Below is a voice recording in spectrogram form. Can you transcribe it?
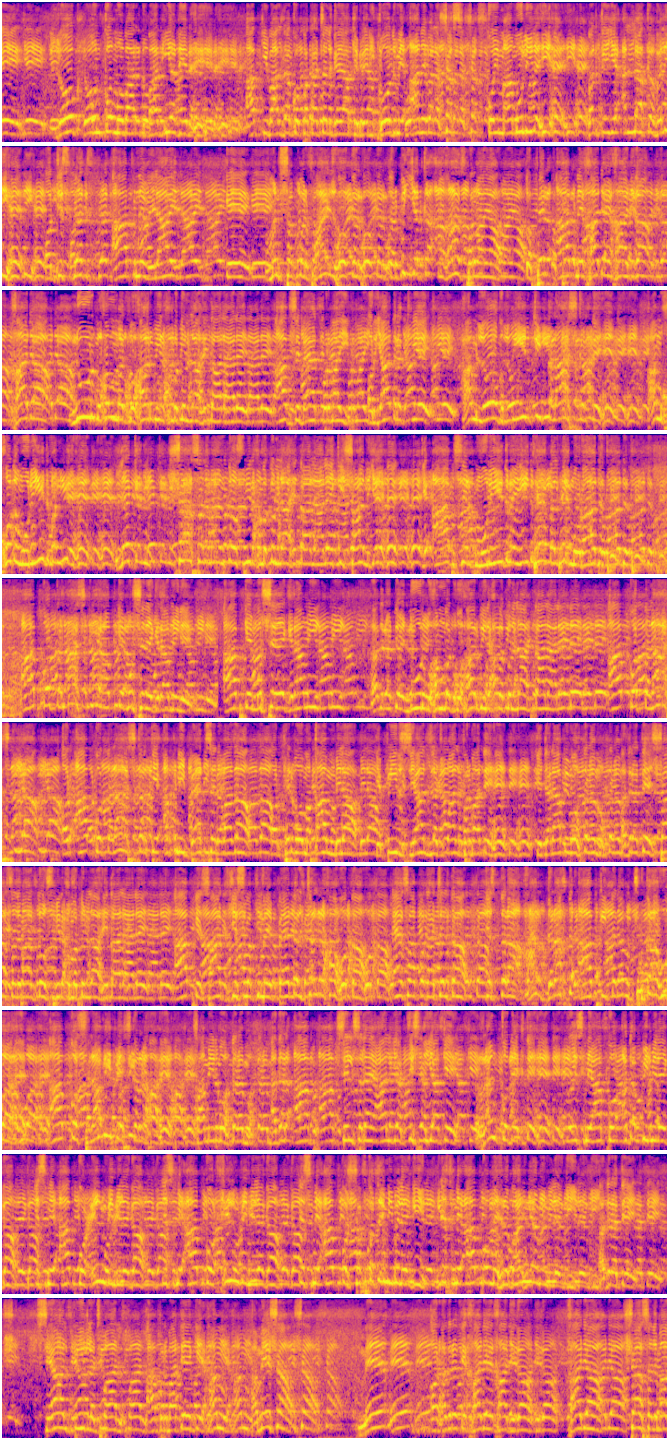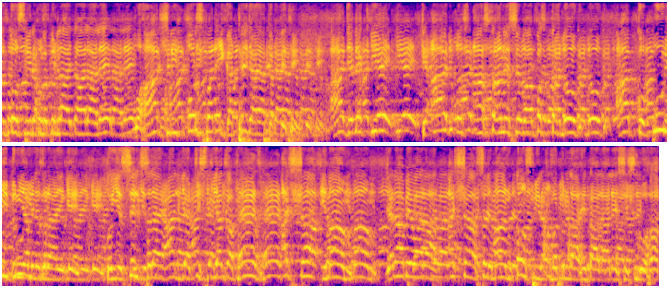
कि लोग उनको मुबारकबादियाँ दे रहे हैं। आपकी वालदा को पता चल गया कि मेरी गोद में आने वाला शख्स कोई मामूली नहीं है बल्कि ये अल्लाह का वली है। और जिस पर आपने विलायत के मनसब पर फायज होकर होकर तरबियत का आगाज़ फरमाया तो फिर आपने खाजा खाजगा खाजा नूर मोहम्मद बुहारवी रहमत आपसे बैत फरमाई और याद रखिए, हम लोग पीर की तलाश करते हैं, हम खुद मुरीद बनते हैं, लेकिन शाह सलमान तो रहमत की शान ये है कि आप सिर्फ़ मुरीद नहीं थे, बल्कि मुराद थे आपको तलाश किया आपके मुर्शद ग्रामी ने। आपके मुर्शद ग्रामी, हज़रत नूर मोहम्मद बुहारवी रहमत ने आपको तलाश किया और आपको तलाश करके अपनी बैत से नवाजा और फिर वो मकाम मिला कि पीर सियाल लजपाल फरमाते हैं कि जनाब मोहतरम हज़रत शाह सलमान दोस्ती रहमत आपके साथ जिस वक्त में पैदल चल रहा होता ऐसा पता चलता जिस तरह हर दरख्त आपकी तरफ़ झुका हुआ है आपको सलामी पेश कर रहा है। सामिर मोहतरम अगर आप, आप सिलसिला आलिया चिश्तिया के रंग को देखते हैं तो इसमें आपको अदब भी मिलेगा इसमें आपको इल्म भी मिलेगा। इसमें आपको हिल भी मिलेगा, इसमें आपको शफकतें भी मिलेगी, इसमें आपको मेहरबानियाँ भी मिलेगी। हज़रत सियाल पीर लजपाल, आप फरमाते हैं कि हम हमेशा मैं और हज़रत ख्वाजा खाजगा ख्वाजा शाह सलमान तो तोसी रहमत वहार शरीफ उर्स पर इकट्ठे जाया करते थे। आज देखिए कि आज उस आस्थाने से वापसता लोग आपको पूरी दुनिया में नज़र आएँगे। तो ये सिलसिला आलिया चिश्तिया का फैज अशा इमाम, जनाबे वाला अशा सलमान तोसी रहमत से शुरू हुआ।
